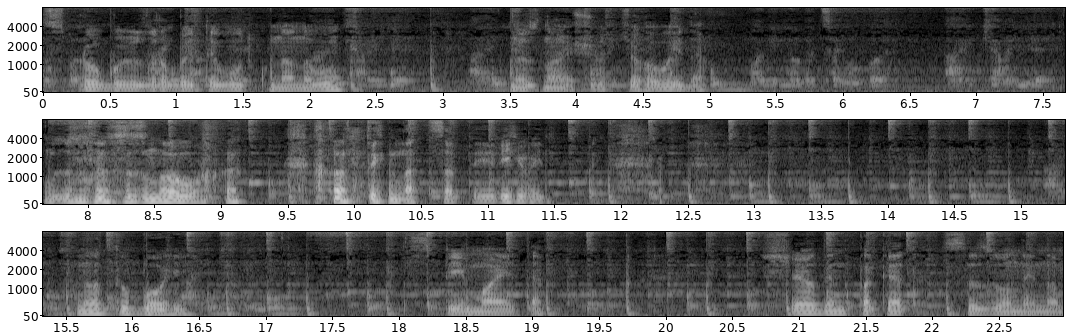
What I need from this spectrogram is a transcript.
Спробую зробити вудку на нову. Не знаю, що з цього вийде. Знову 11 рівень. Ну, от. Спіймайте. Ще один пакет сезонний нам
